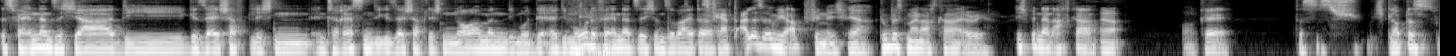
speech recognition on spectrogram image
es verändern sich ja die gesellschaftlichen Interessen, die gesellschaftlichen Normen, die, Mode äh, die Mode verändert sich und so weiter. Das färbt alles irgendwie ab, finde ich. Ja. Du bist mein 8K, Ari. Ich bin dann 8K. Ja. Okay. Das ist, ich glaube, das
